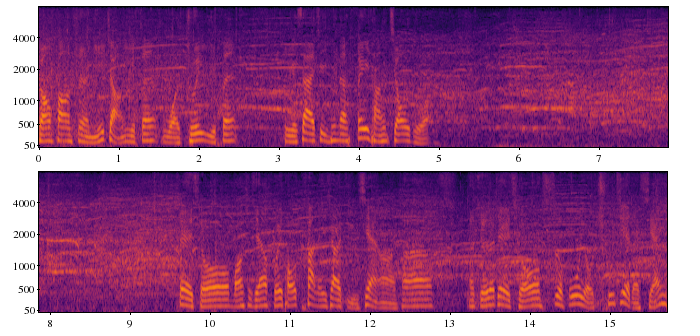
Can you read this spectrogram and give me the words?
双方是你涨一分，我追一分，比赛进行的非常焦灼。这球，王世贤回头看了一下底线啊，他他觉得这球似乎有出界的嫌疑。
